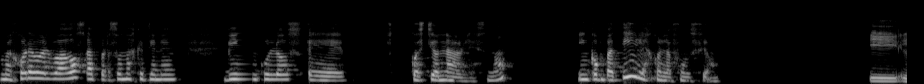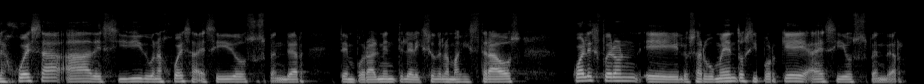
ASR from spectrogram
mejor evaluados a personas que tienen vínculos eh, cuestionables, ¿no? Incompatibles con la función. Y la jueza ha decidido, una jueza ha decidido suspender temporalmente la elección de los magistrados. ¿Cuáles fueron eh, los argumentos y por qué ha decidido suspender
